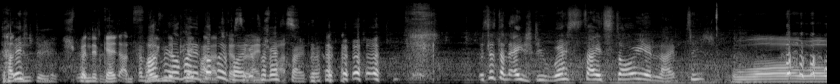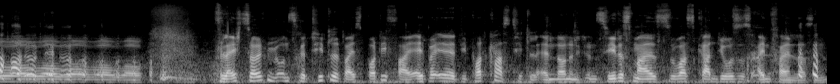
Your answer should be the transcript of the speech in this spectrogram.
dann Richtig, spendet richtig. Geld an Dann machen wir folgende noch mal eine Doppelfolge PayPal-Adresse. Ist das dann eigentlich die Westside Story in Leipzig? Wow, wow, wow, wow, wow, wow, wow. Vielleicht sollten wir unsere Titel bei Spotify, äh, bei, äh, die Podcast-Titel ändern und uns jedes Mal sowas Grandioses einfallen lassen.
